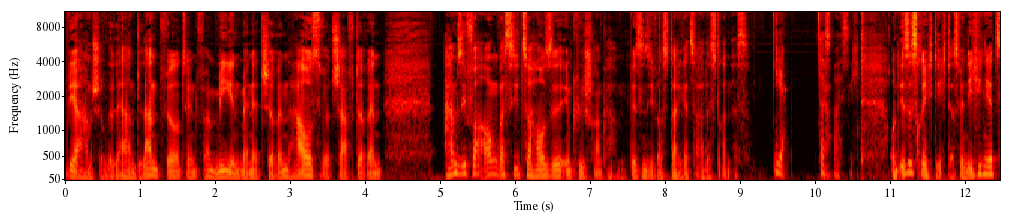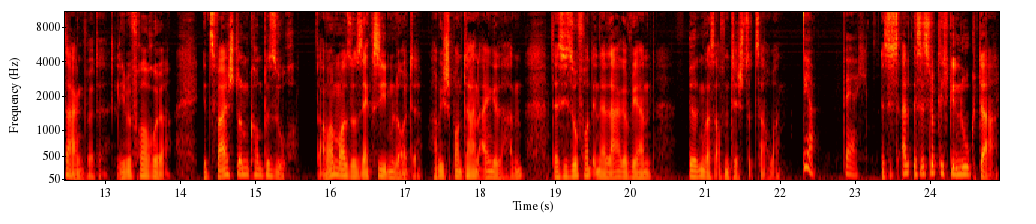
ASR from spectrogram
Wir haben schon gelernt, Landwirtin, Familienmanagerin, Hauswirtschafterin. Haben Sie vor Augen, was Sie zu Hause im Kühlschrank haben? Wissen Sie, was da jetzt alles drin ist? Ja. Das ja. weiß ich. Und ist es richtig, dass wenn ich Ihnen jetzt sagen würde, liebe Frau Röhr, in zwei Stunden kommt Besuch, sagen wir mal so sechs, sieben Leute, habe ich spontan eingeladen, dass Sie sofort in der Lage wären, irgendwas auf den Tisch zu zaubern? Ja, wäre ich. Es ist, es ist wirklich genug da.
